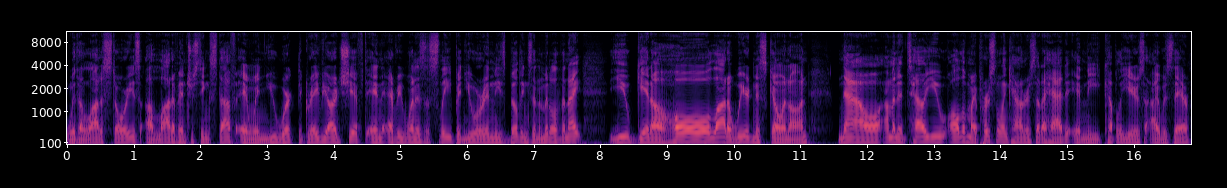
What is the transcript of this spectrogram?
with a lot of stories, a lot of interesting stuff. And when you work the graveyard shift and everyone is asleep and you are in these buildings in the middle of the night, you get a whole lot of weirdness going on. Now, I'm going to tell you all of my personal encounters that I had in the couple of years I was there,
